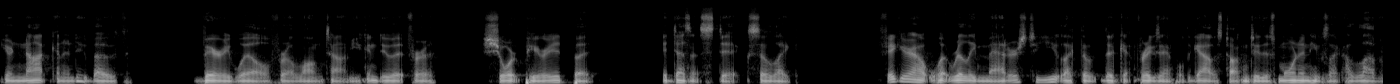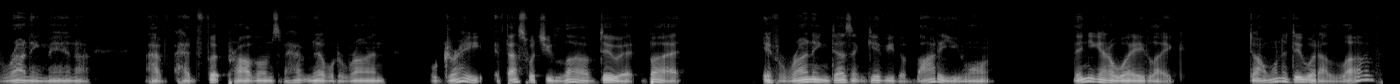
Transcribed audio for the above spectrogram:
you're not going to do both very well for a long time. You can do it for a short period, but it doesn't stick. So like figure out what really matters to you. Like the the for example, the guy I was talking to this morning, he was like, "I love running, man. I, I've had foot problems and I haven't been able to run." Well, great. If that's what you love, do it. But if running doesn't give you the body you want, then you got to weigh like, do I want to do what I love,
